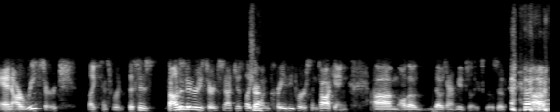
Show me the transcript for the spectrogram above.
and our research like since we're this is founded in research, not just like sure. one crazy person talking. Um, although those aren't mutually exclusive. Um,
